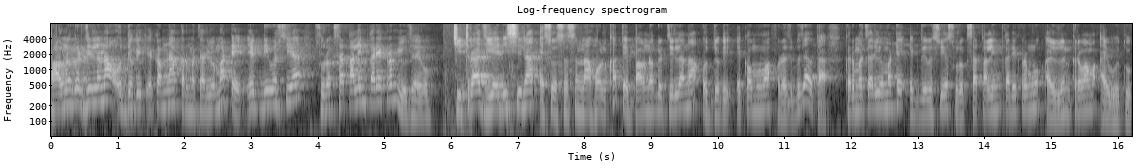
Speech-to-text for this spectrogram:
ભાવનગર જિલ્લાના ઔદ્યોગિક એકમના કર્મચારીઓ માટે એક દિવસીય સુરક્ષા તાલીમ કાર્યક્રમ યોજાયો. ચિત્રા જીઆઈડીસીના એસોસિએશનના હોલ ખાતે ભાવનગર જિલ્લાના ઔદ્યોગિક એકમોમાં ફરજ બજાવતા કર્મચારીઓ માટે એક દિવસીય સુરક્ષા તાલીમ કાર્યક્રમનું આયોજન કરવામાં આવ્યું હતું.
